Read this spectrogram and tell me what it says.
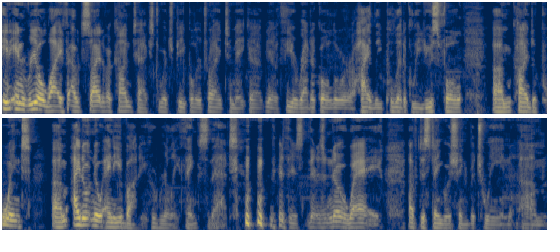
in, in real life, outside of a context in which people are trying to make a you know theoretical or highly politically useful um, kind of point, um, I don't know anybody who really thinks that. there's there's no way of distinguishing between um,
